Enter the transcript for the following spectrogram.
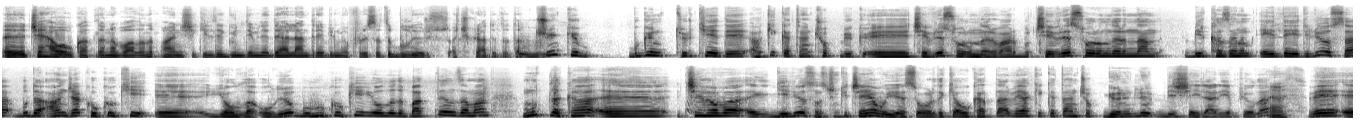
Ee, ÇEHAV avukatlarına bağlanıp aynı şekilde gündemi de değerlendirebilme fırsatı buluyoruz Açık Radyo'da da. Hı hı. Çünkü Bugün Türkiye'de hakikaten çok büyük e, çevre sorunları var. Bu çevre sorunlarından bir kazanım elde ediliyorsa bu da ancak hukuki e, yolla oluyor. Bu hukuki yolla da baktığın zaman mutlaka e, ÇEHAV'a e, geliyorsunuz. Çünkü ÇEHAV üyesi oradaki avukatlar ve hakikaten çok gönüllü bir şeyler yapıyorlar. Evet. Ve e,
